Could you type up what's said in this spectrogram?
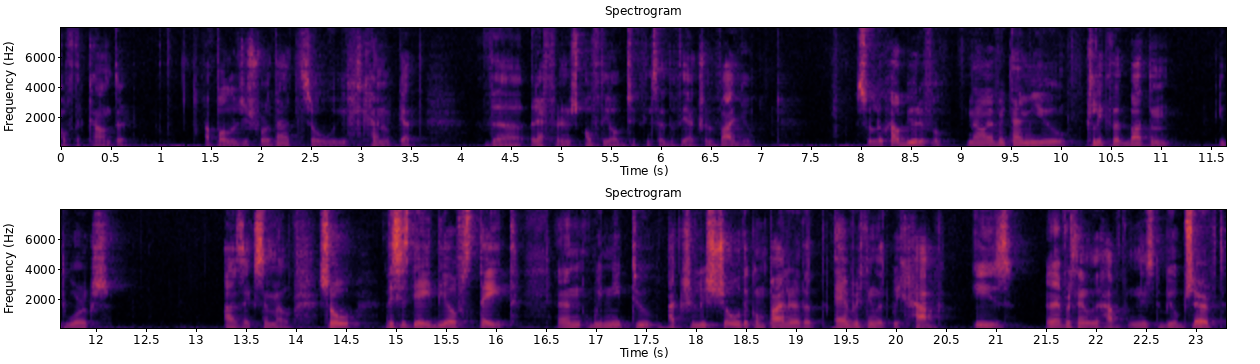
of the counter. Apologies for that. So we kind of get the reference of the object instead of the actual value. So look how beautiful. Now every time you click that button, it works as XML. So this is the idea of state and we need to actually show the compiler that everything that we have is everything we have needs to be observed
